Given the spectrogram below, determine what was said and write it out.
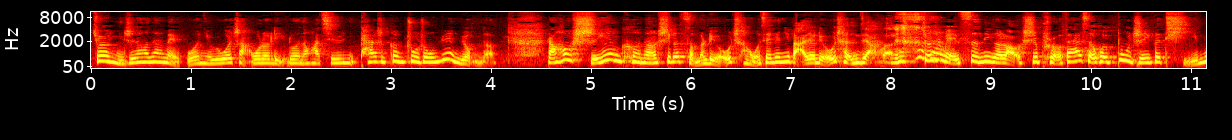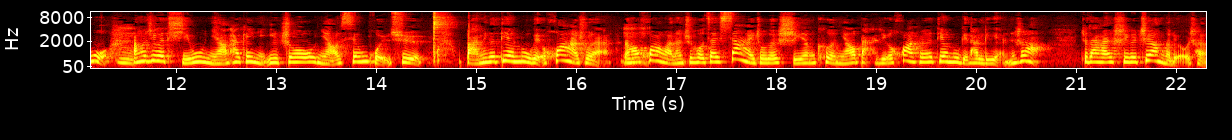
就是你知道在美国，你如果掌握了理论的话，其实它是更注重运用的。然后实验课呢是一个怎么流程？我先跟你把这个流程讲了，就是每次那个老老师 professor 会布置一个题目，然后这个题目你要他给你一周，你要先回去把那个电路给画出来，然后画完了之后，在下一周的实验课，你要把这个画出来的电路给它连上。就大概是一个这样的流程，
